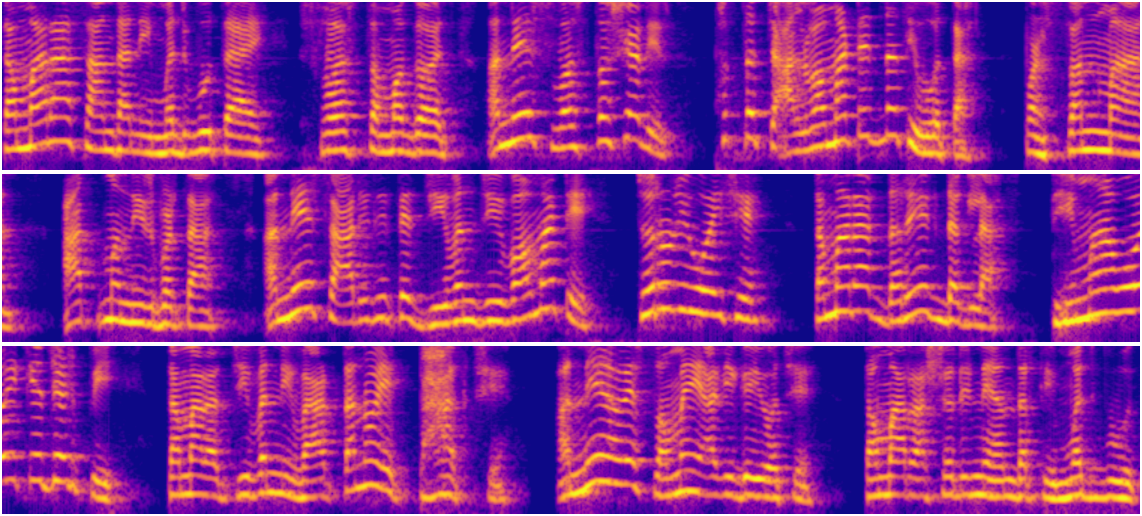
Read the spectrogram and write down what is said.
તમારા સાંધાની મજબૂતાઈ, સ્વસ્થ મગજ અને સ્વસ્થ શરીર ફક્ત ચાલવા માટે જ નથી હોતા, પણ સન્માન, આત્મનિર્ભરતા અને સારી રીતે જીવન જીવવા માટે જરૂરી હોય છે. તમારા દરેક ડગલા ધીમા હોય કે ઝડપી, તમારા જીવનની વાર્તાનો એક ભાગ છે. અને હવે સમય આવી ગયો છે. તમારા શરીરને અંદરથી મજબૂત,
